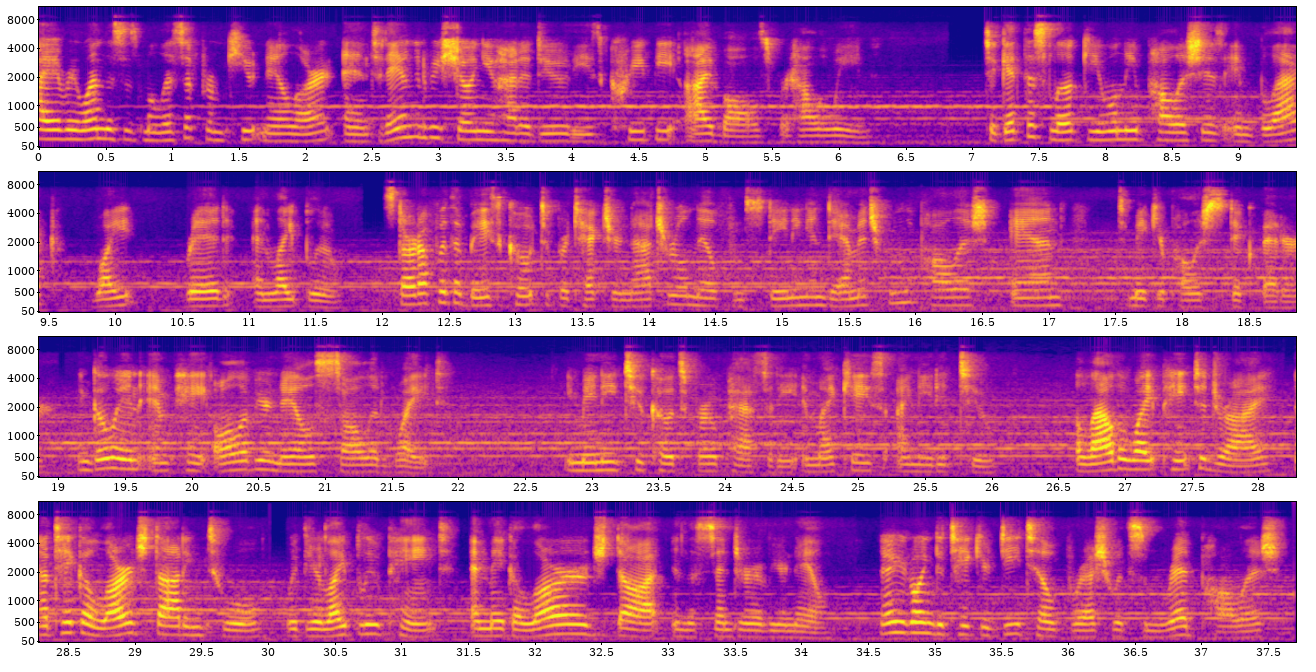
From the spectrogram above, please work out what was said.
Hi everyone, this is Melissa from Cute Nail Art, and today I'm going to be showing you how to do these creepy eyeballs for Halloween. To get this look, you will need polishes in black, white, red, and light blue. Start off with a base coat to protect your natural nail from staining and damage from the polish and to make your polish stick better. And go in and paint all of your nails solid white. You may need two coats for opacity. In my case, I needed two. Allow the white paint to dry. Now take a large dotting tool with your light blue paint and make a large dot in the center of your nail. Now you're going to take your detail brush with some red polish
